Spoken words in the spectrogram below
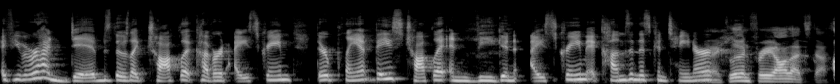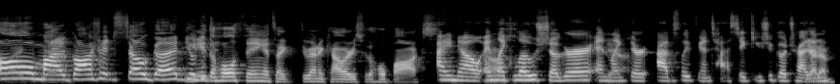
if you've ever had Dibs, those like chocolate covered ice cream. They're plant based chocolate and vegan ice cream. It comes in this container. Yeah, gluten free, all that stuff. Oh Like, my yeah. gosh, it's so good. You You'll need get the whole thing. It's like 300 calories for the whole box. I know, and Oh. like low sugar, and Yeah. like they're absolutely fantastic. You should go try them. them. 'em.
